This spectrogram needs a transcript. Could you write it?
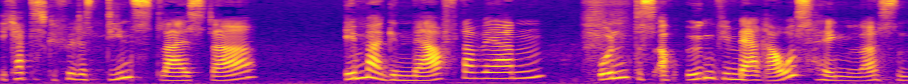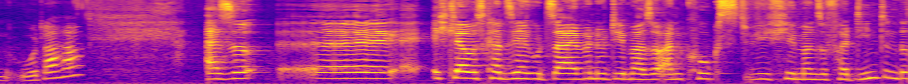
ich habe das Gefühl, dass Dienstleister immer genervter werden und das auch irgendwie mehr raushängen lassen, oder? Also, äh, ich glaube, es kann sehr gut sein, wenn du dir mal so anguckst, wie viel man so verdient in be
